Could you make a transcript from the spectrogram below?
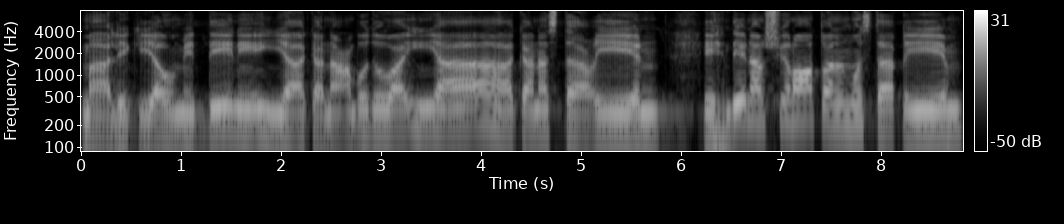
مالك يوم الدين إياك نعبد وإياك نستعين. اهدنا الصراط المستقيم.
